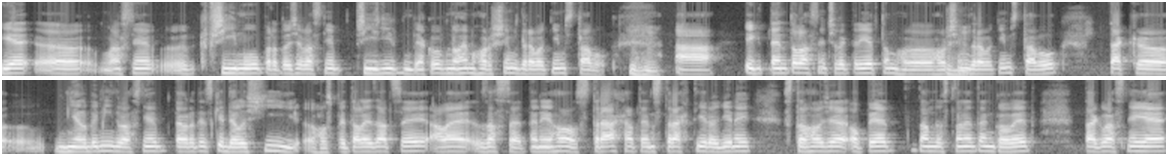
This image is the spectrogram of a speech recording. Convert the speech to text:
je uh, vlastně eh, k příjmu, protože vlastně přijíždí jako v mnohem horším zdravotním stavu. Mm-hmm. A i tento vlastně člověk, který je v tom horším mm-hmm. zdravotním stavu, tak eh, měl by mít vlastně teoreticky delší hospitalizaci, ale zase ten jeho strach a ten strach té rodiny z toho, že opět tam dostane ten covid, tak vlastně je,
